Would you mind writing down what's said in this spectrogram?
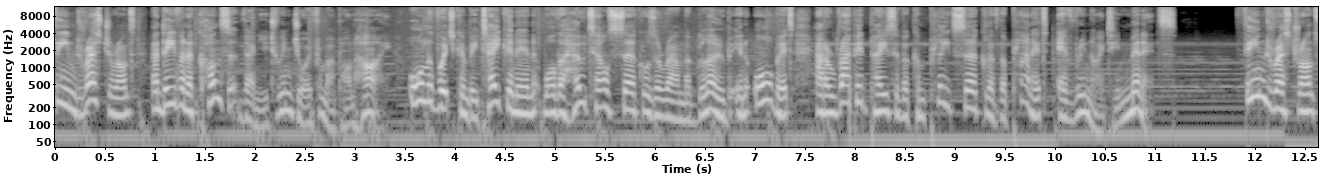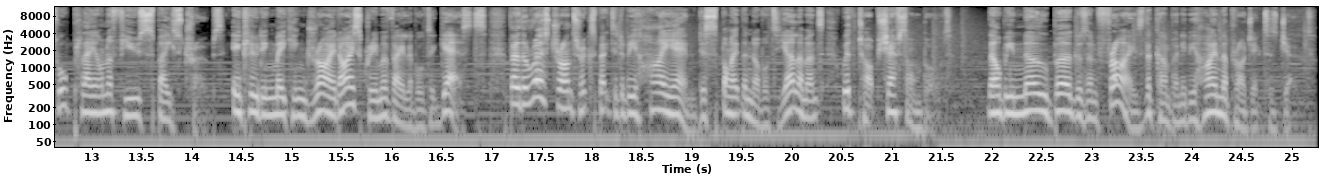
themed restaurants, and even a concert venue to enjoy from up on high, all of which can be taken in while the hotel circles around the globe in orbit at a rapid pace of a complete circle of the planet every 90 minutes. Themed restaurants will play on a few space tropes, including making dried ice cream available to guests, though the restaurants are expected to be high-end despite the novelty elements with top chefs on board. There'll be no burgers and fries, the company behind the project has joked.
